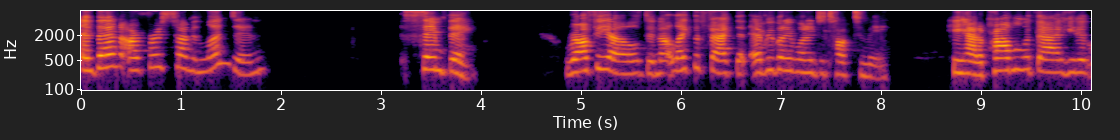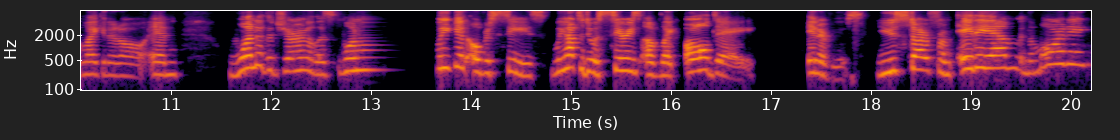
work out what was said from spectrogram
and then our first time in London, same thing. Raphael did not like the fact that everybody wanted to talk to me. He had a problem with that. He didn't like it at all. And one of the journalists, when we get overseas, we have to do a series of like all day interviews. You start from 8 a.m. in the morning.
